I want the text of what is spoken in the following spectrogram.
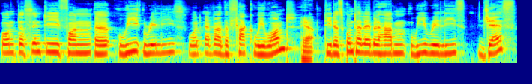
Und das sind die von äh, We Release Whatever the Fuck We Want, ja. die das Unterlabel haben We Release Jazz.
